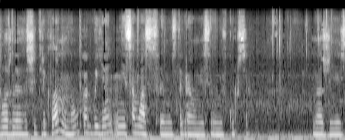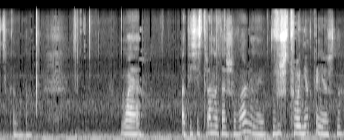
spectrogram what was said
должен разрешить рекламу, но как бы я не сама со своим инстаграмом, если вы не в курсе. У нас же есть как бы моя... А ты сестра Наташи Варвиной? Вы что? Нет, конечно.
